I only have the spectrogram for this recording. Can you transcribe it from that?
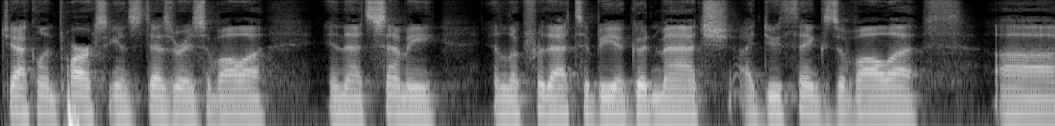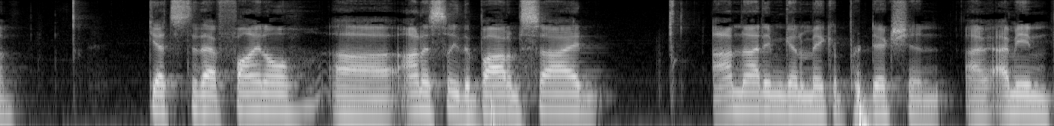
Jacqueline Parks against Desiree Zavala in that semi and look for that to be a good match. I do think Zavala uh, gets to that final. Uh, honestly, the bottom side, I'm not even going to make a prediction. I, I, mean,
